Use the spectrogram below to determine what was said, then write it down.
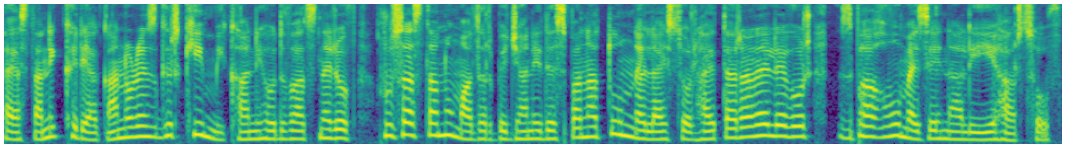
Հայաստանի քրեական օրենսգրքի մի քանի հոդվածներով։ Ռուսաստանում Ադրբեջանի դեսպանատունն էլ այսօր հայտարարել է, որ զբաղվում է Զենալիի հարցով։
